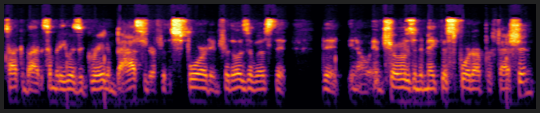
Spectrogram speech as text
talk about somebody who was a great ambassador for the sport, and for those of us that that you know have chosen to make this sport our profession.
